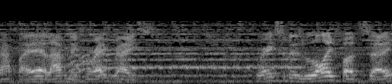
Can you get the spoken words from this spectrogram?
Rafael having a great race. Race of his life, I'd say.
